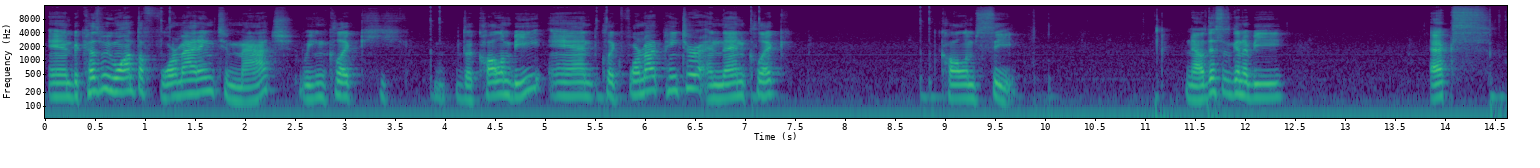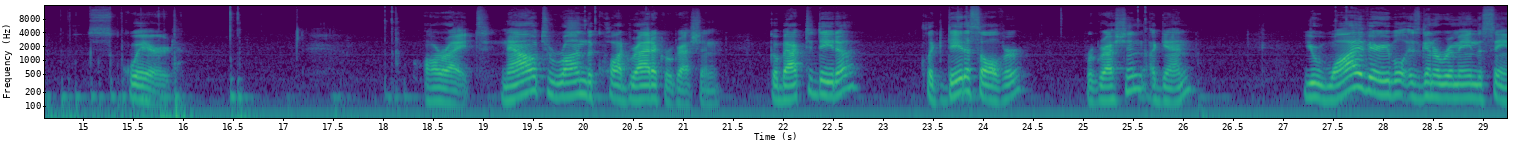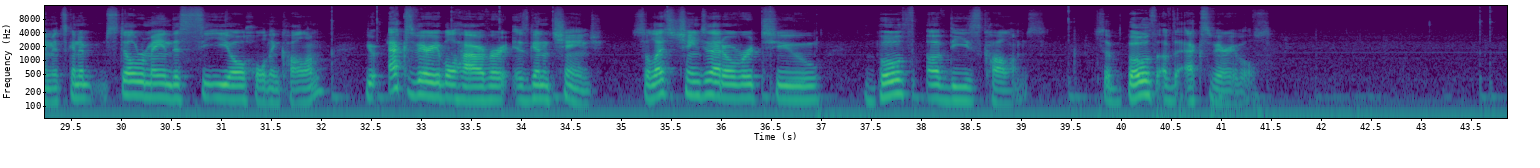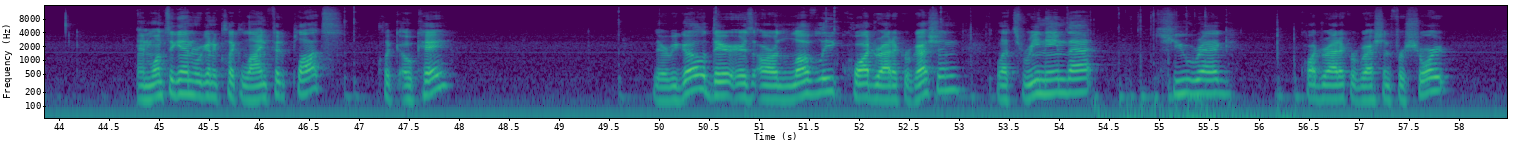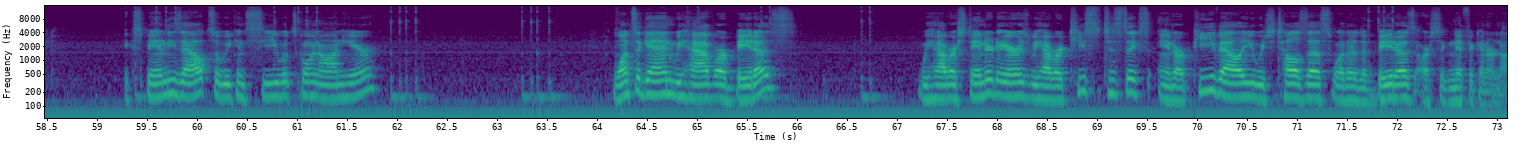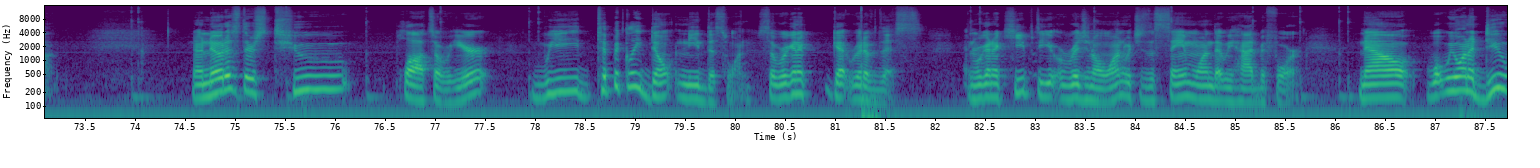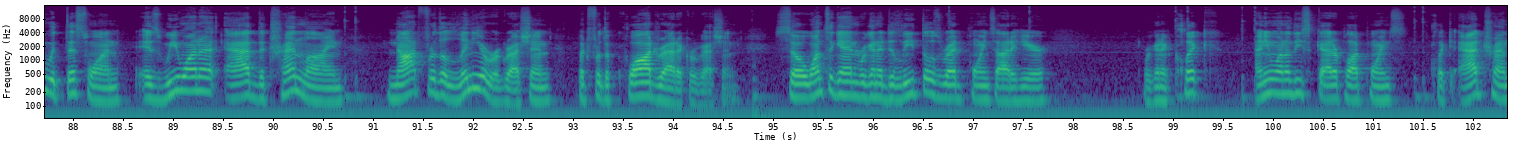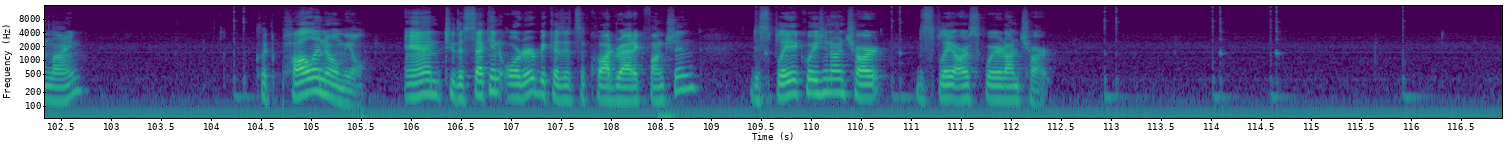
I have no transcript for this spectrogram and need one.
And because we want the formatting to match, we can click the column B and click Format Painter and then click column C. Now this is going to be x squared. Alright, now to run the quadratic regression, go back to data, click data solver, regression again. Your y variable is going to remain the same. It's going to still remain this CEO holding column. Your x variable, however, is going to change. So let's change that over to both of these columns. So both of the x variables. And once again, we're going to click line fit plots, click OK. There we go. There is our lovely quadratic regression. Let's rename that QREG, quadratic regression for short. Expand these out so we can see what's going on here. Once again, we have our betas. We have our standard errors, we have our t-statistics, and our p-value, which tells us whether the betas are significant or not. Now notice there's two plots over here. We typically don't need this one, so we're going to get rid of this and we're going to keep the original one which is the same one that we had before. Now what we want to do with this one is we want to add the trend line not for the linear regression but for the quadratic regression. So once again we're going to delete those red points out of here. We're going to click any one of these scatter plot points, click add trend line, click polynomial and to the second order because it's a quadratic function display equation on chart display r squared on chart.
